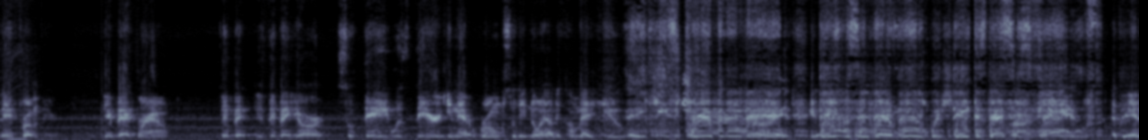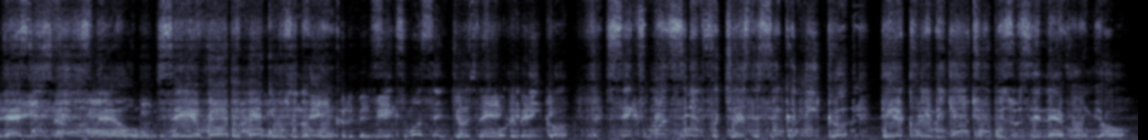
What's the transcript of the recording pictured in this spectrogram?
They from there. Their background. Their, back, their backyard. So they was there in that room, so they know how to come at you. He keeps jamming in their head. They was in that room. They, cause that's his views. The the That's his views now. Saying. Robin Marco was in the room. Six months in justice for Kenneka. Six months in for justice in Kenneka. They're claiming YouTubers was in that room, y'all.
